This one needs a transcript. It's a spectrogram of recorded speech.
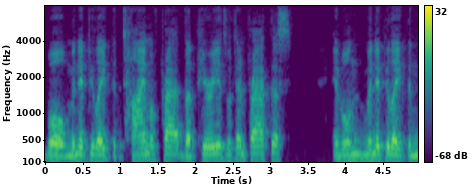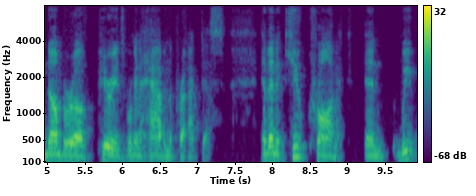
We'll manipulate the time of pra- the periods within practice, and we'll manipulate the number of periods we're going to have in the practice. And then acute chronic. And we,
